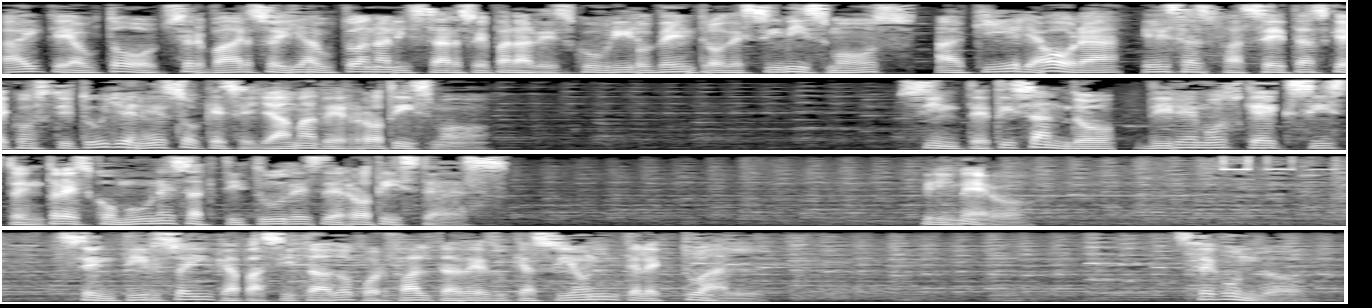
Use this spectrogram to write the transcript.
Hay que autoobservarse y autoanalizarse para descubrir dentro de sí mismos, aquí y ahora, esas facetas que constituyen eso que se llama derrotismo. Sintetizando, diremos que existen tres comunes actitudes derrotistas. Primero, sentirse incapacitado por falta de educación intelectual. Segundo,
